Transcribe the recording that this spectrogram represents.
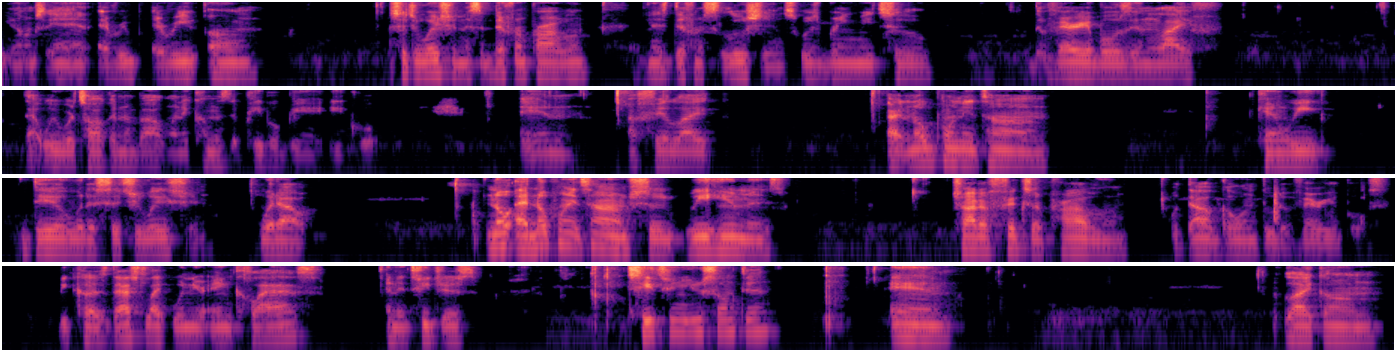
You know what I'm saying? Every every um situation is a different problem and it's different solutions, which bring me to the variables in life that we were talking about when it comes to people being equal. And I feel like at no point in time can we deal with a situation without no at no point in time should we humans try to fix a problem without going through the variables because that's like when you're in class and the teacher's teaching you something and like um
